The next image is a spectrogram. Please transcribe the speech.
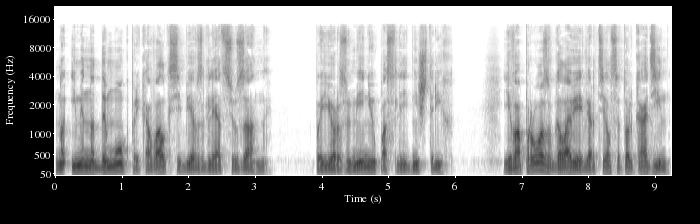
но именно дымок приковал к себе взгляд Сюзанны. По ее разумению, последний штрих – и вопрос в голове вертелся только один.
